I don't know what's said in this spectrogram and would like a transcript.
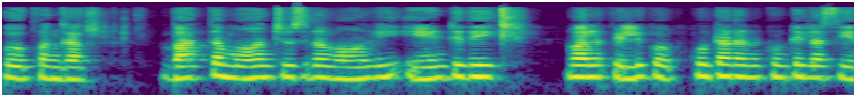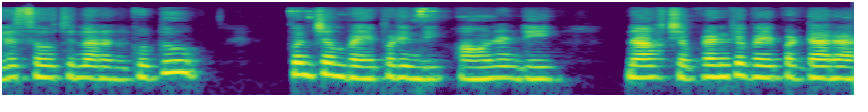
కోపంగా భర్త మొహం చూసిన మౌని ఏంటిది? వాళ్ళ పెళ్ళికి ఒప్పుకుంటారనుకుంటే ఇలా సీరియస్ అవుతున్నారు అనుకుంటూ కొంచెం భయపడింది. అవునండి. నాకు చెప్పడానికే భయపడ్డారా?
